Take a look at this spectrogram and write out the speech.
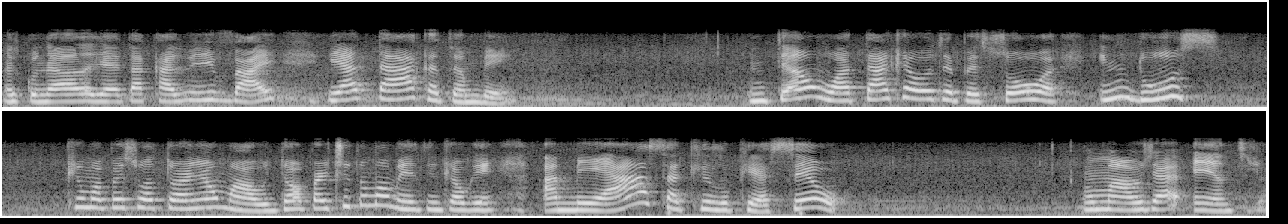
Mas quando ele é atacado, ele vai e ataca também. Então, o ataque a outra pessoa induz que uma pessoa torne ao mal. Então, a partir do momento em que alguém ameaça aquilo que é seu, o mal já entra.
